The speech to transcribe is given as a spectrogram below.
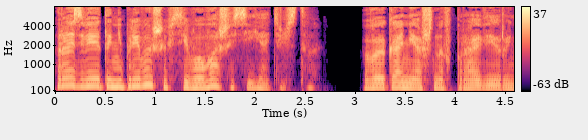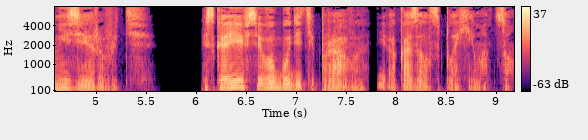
Разве это не превыше всего ваше сиятельство? Вы, конечно, вправе иронизировать. И, скорее всего, будете правы. Я оказался плохим отцом.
